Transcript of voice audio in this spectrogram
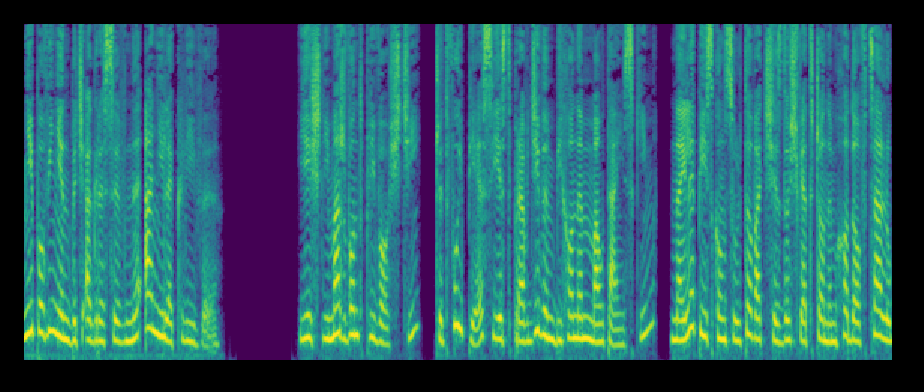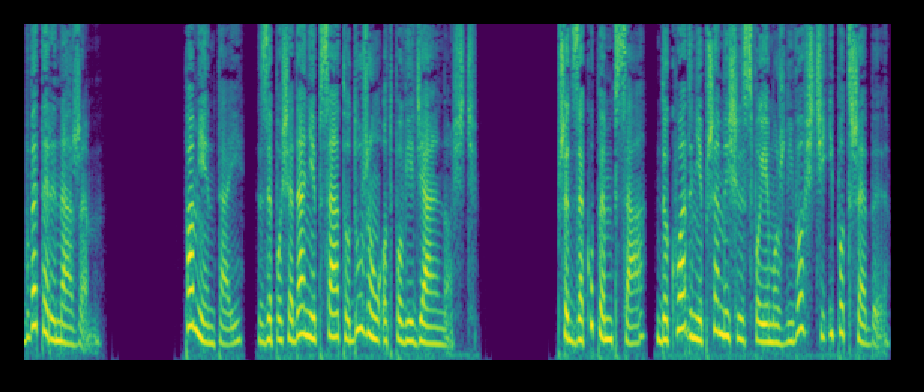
Nie powinien być agresywny ani lekliwy. Jeśli masz wątpliwości, czy twój pies jest prawdziwym bichonem małtańskim, najlepiej skonsultować się z doświadczonym hodowca lub weterynarzem. Pamiętaj, że posiadanie psa to dużą odpowiedzialność. Przed zakupem psa dokładnie przemyśl swoje możliwości i potrzeby.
